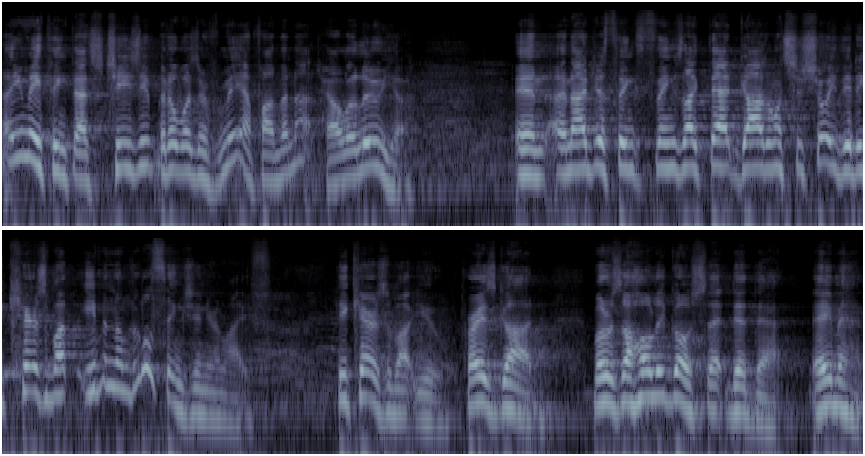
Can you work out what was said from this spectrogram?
Now, you may think that's cheesy, but it wasn't for me. I found the nut. Hallelujah. And, and I just think things like that, God wants to show you that He cares about even the little things in your life. He cares about you. Praise God. But it was the Holy Ghost that did that. Amen.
